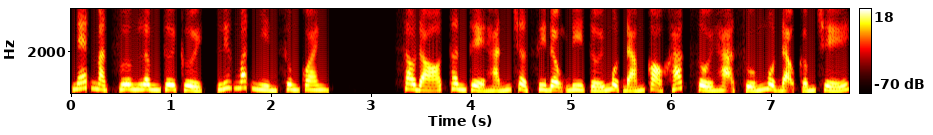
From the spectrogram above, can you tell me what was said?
Nét mặt Vương Lâm tươi cười, liếc mắt nhìn xung quanh. Sau đó thân thể hắn chợt di động đi tới một đám cỏ khác rồi hạ xuống một đạo cấm chế.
